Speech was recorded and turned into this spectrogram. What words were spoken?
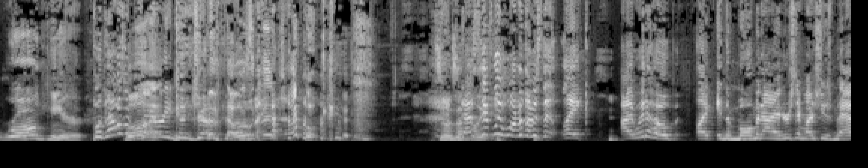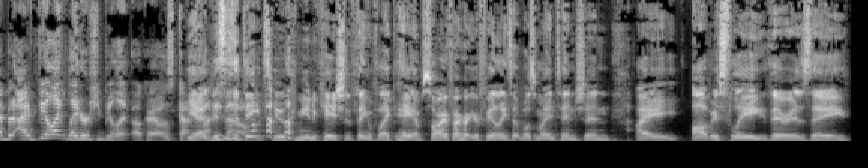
wrong here. but that was a very good joke. that was a good joke. So That's essentially, definitely one of those that, like, I would hope, like, in the moment I understand why she was mad, but I feel like later she'd be like, okay, that was kind of Yeah, this is a day two communication thing of like, hey, I'm sorry if I hurt your feelings. That wasn't my intention. I obviously there is a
